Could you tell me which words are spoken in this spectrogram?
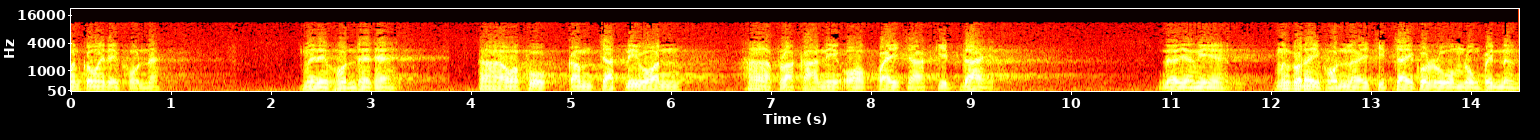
มันก็ไม่ได้ผลนะ ไม่ได้ผลแท้ๆถ้าหาว่าผู้กำจัดนิวรณ์ห้าประการนี้ออกไปจากกิจได้เด้อย่างนี้มันก็ได้ผลเลย จิตใจก็รวมลงเป็นหนึ่ง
